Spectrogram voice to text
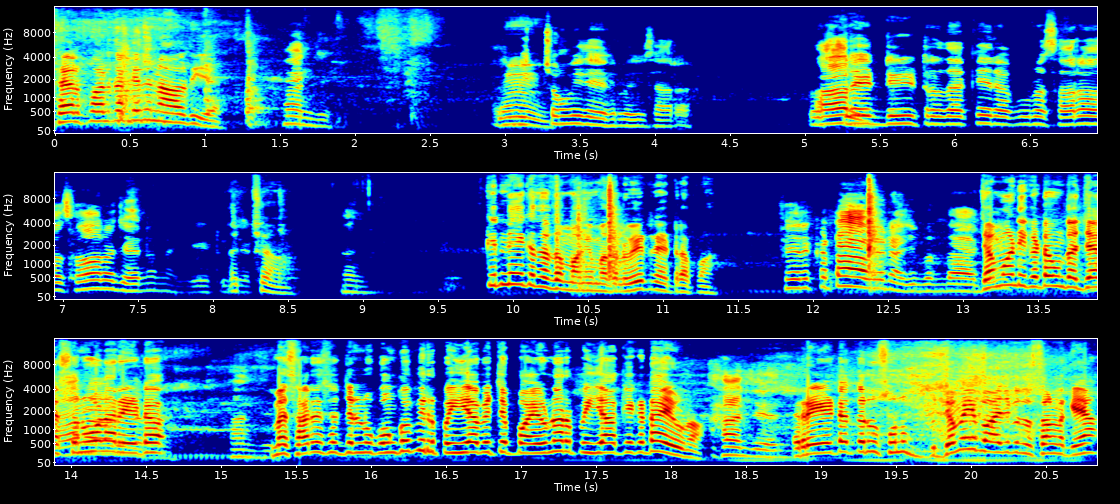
ਸੈਲਫ ਵਾਲੇ ਤਾਂ ਕਿਹਦੇ ਨਾਲ ਦੀ ਹੈ? ਹਾਂਜੀ। ਇਹ ਵਿੱਚੋਂ ਵੀ ਦੇਖ ਲਓ ਜੀ ਸਾਰਾ। ਆਹ ਰੇਡੀਏਟਰ ਦਾ ਘੇਰਾ ਪੂਰਾ ਸਾਰਾ ਸਾਰਾ ਜੈਨਨ ਹੈ ਜੀ A to Z। ਅੱਛਾ। ਹਾਂਜੀ। ਕਿੰਨੇ ਕੁ ਦਾ ਦਵਾਂਗੇ ਮਤਲਬ ਇਹ ਟਰੈਕਟਰ ਆਪਾਂ? ਫਿਰ ਘਟਾਵੇ ਨਾ ਜੀ ਬੰਦਾ ਆ ਕੇ। ਜਮਾ ਨਹੀਂ ਘਟਾਉਂਦਾ ਜੈਸਨ ਵਾਲਾ ਰੇਟ ਹਾਂਜੀ। ਮੈਂ ਸਾਰੇ ਸੱਜਣ ਨੂੰ ਕਹੂੰਗਾ ਵੀ ਰੁਪਈਆ ਵਿੱਚ ਪਾਇਓ ਨਾ ਰੁਪਈਆ ਆ ਕੇ ਘਟਾਇਓ ਨਾ। ਹਾਂਜੀ ਹਾਂਜੀ। ਰੇਟ ਤੈਨੂੰ ਤੁਹਾਨੂੰ ਜਮੇ ਵਾਜਬ ਦੱਸਣ ਲੱਗਿਆ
